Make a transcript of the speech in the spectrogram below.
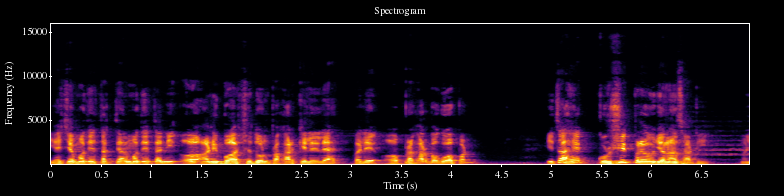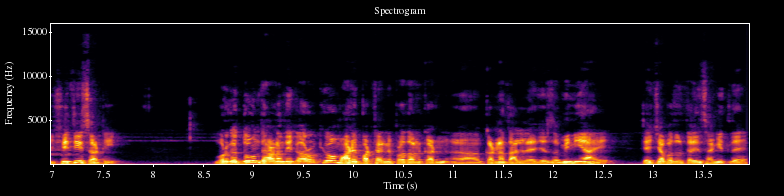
याच्यामध्ये तक्त्यांमध्ये त्यांनी अ आणि ब असे दोन प्रकार केलेले आहेत. पहिले अ प्रकार बघू आपण. इथं आहे कृषिक प्रयोजनासाठी म्हणजे शेतीसाठी वर्ग दोन धारणाधिकारो किंवा भाडेपट्ट्याने प्रदान कर करण्यात आलेल्या ज्या जमिनी आहे त्याच्याबद्दल त्यांनी सांगितलं आहे.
